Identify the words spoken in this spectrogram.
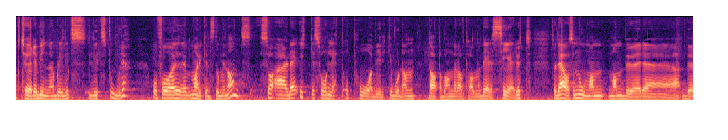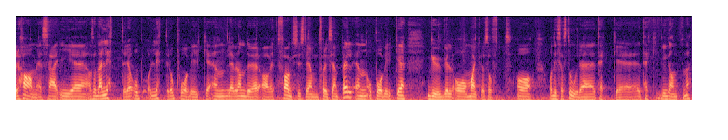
aktører begynner å bli litt, litt store og få eh, markedsdominans, så er det ikke så lett å påvirke hvordan databehandleravtalene deres ser ut. Så det er også noe man, man bør, eh, bør ha med seg i eh, Altså det er lettere å, lettere å påvirke en leverandør av et fagsystem f.eks. enn å påvirke Google og Microsoft og, og disse store tech-gigantene. tech-gigantene.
